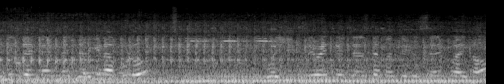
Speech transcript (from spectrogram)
ఇన్సిడెంట్ అనేది జరిగినప్పుడు ఈ ప్రివెంటివ్ చేస్తే మంచిగా సేఫ్ అవుతాం.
